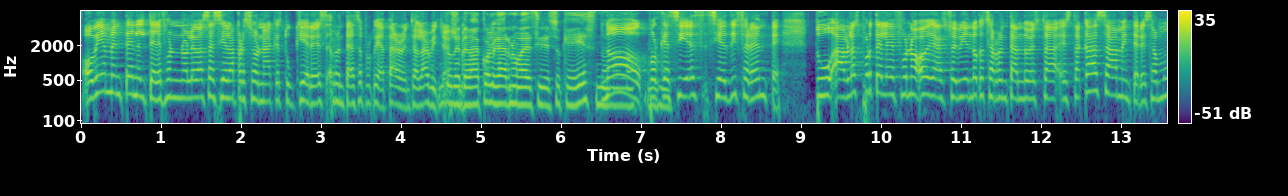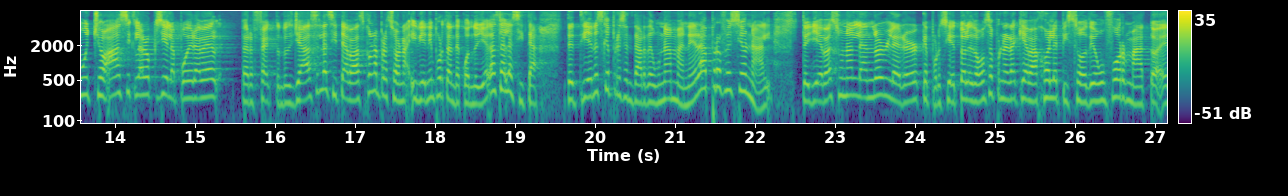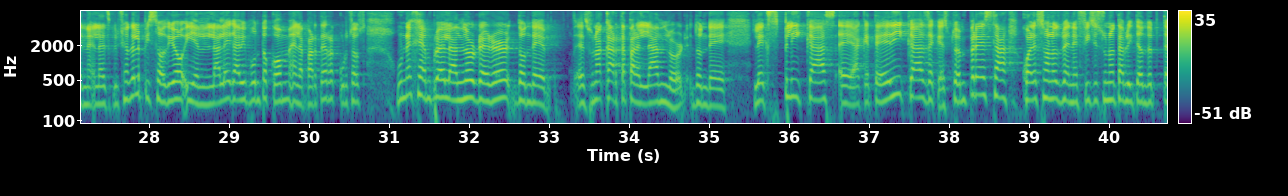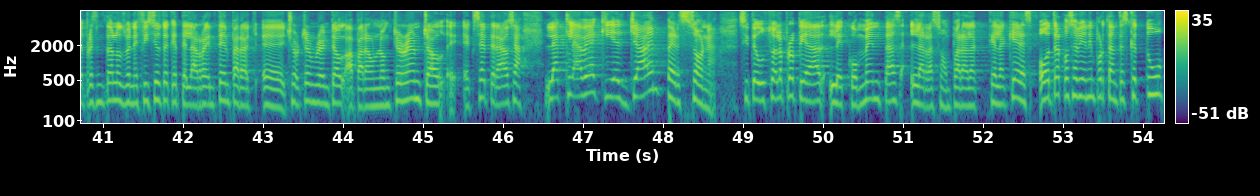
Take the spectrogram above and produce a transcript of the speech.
Obviamente en el teléfono no le vas a decir a la persona que tú quieres rentar esa propiedad para rental arbitrage. Lo que te va a colgar no va a decir eso que es. No, no, porque sí, es, sí es diferente. Tú hablas por teléfono, oiga, estoy viendo que está rentando esta, esta casa, me interesa mucho. Ah, sí, claro que sí, la puedo ir a ver Perfecto. Entonces ya haces la cita, vas con la persona y bien importante, cuando llegas a la cita, te tienes que presentar de una manera profesional. Te llevas una landlord letter, que por cierto, les vamos a poner aquí abajo el episodio, un formato, en la descripción del episodio y en lalegaby.com, en la parte de recursos, un ejemplo de landlord letter donde es una carta para el landlord donde le explicas eh, a qué te dedicas, de qué es tu empresa, cuáles son los beneficios, una tablita donde te presentan los beneficios de que te la renten para eh, short-term rental a para un long-term rental, etcétera. O sea, la clave aquí es ya en persona. Si te gustó la propiedad, le comentas la razón para la que la quieres. Otra cosa bien importante es que tú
